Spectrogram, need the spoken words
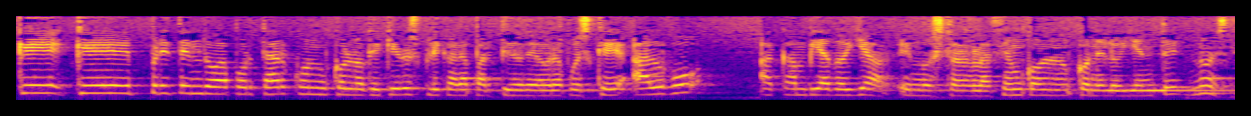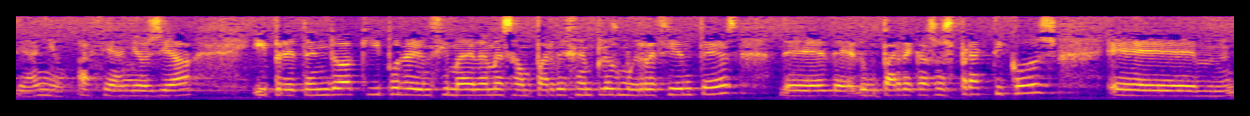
¿Qué, pretendo aportar con, lo que quiero explicar a partir de ahora? Pues que algo ha cambiado ya en nuestra relación con, el oyente, no este año, hace años ya, y pretendo aquí poner encima de la mesa un par de ejemplos muy recientes de, de, un par de casos prácticos. Eh,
